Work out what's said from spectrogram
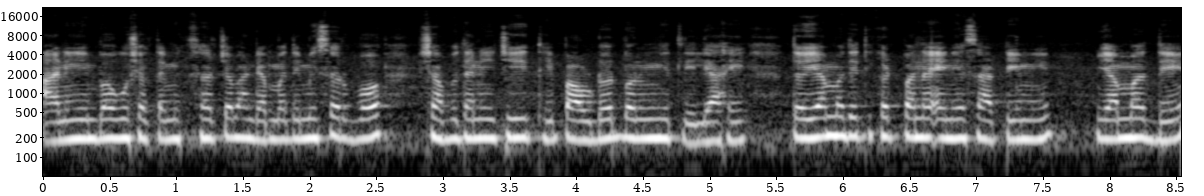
आणि बघू शकता मिक्सरच्या भांड्यामध्ये मी सर्व साबुदाण्याची इथे पावडर बनवून घेतलेली आहे. तर यामध्ये तिखटपणा येण्यासाठी मी यामध्ये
